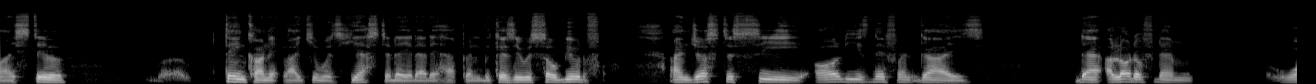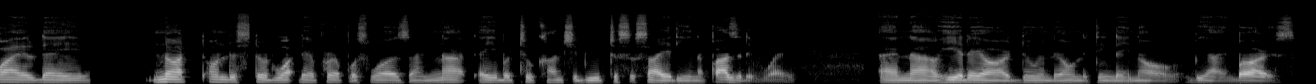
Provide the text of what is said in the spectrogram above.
I still uh, think on it like it was yesterday that it happened because it was so beautiful. And just to see all these different guys that a lot of them, while they not understood what their purpose was and not able to contribute to society in a positive way, and now here they are doing the only thing they know behind bars.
